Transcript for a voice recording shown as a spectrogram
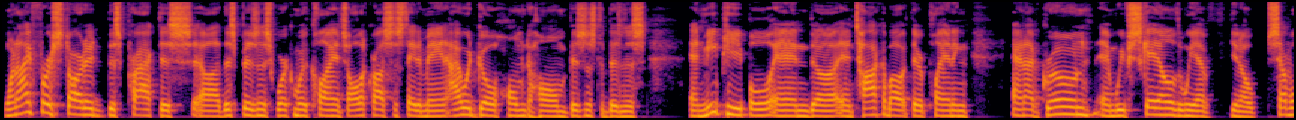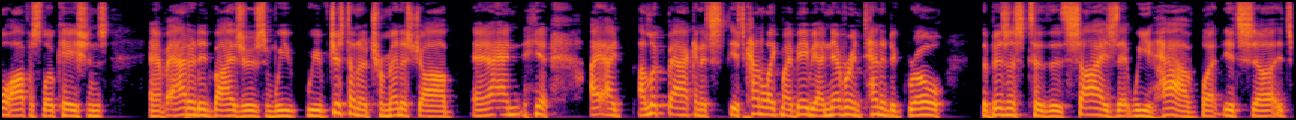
When I first started this practice, uh, this business, working with clients all across the state of Maine, I would go home to home, business to business, and meet people and uh, and talk about their planning. And I've grown and we've scaled, and we have you know several office locations, and have added advisors, and we we've just done a tremendous job. And, and I, I I look back, and it's it's kind of like my baby. I never intended to grow the business to the size that we have. But it's uh, it's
